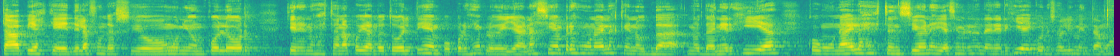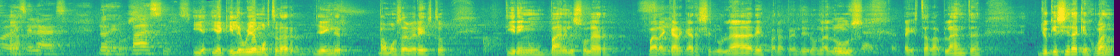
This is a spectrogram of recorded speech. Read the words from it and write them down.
Tapias, que es de la Fundación Unión Color, quienes nos están apoyando todo el tiempo. Por ejemplo, Deyana siempre es una de las que nos da, nos da energía con una de las extensiones, ella siempre nos da energía y con eso alimentamos a veces las, los espacios. Y, y aquí les voy a mostrar, Jainer, vamos a ver esto. Tienen un panel solar para Sí. cargar celulares, para prender una luz. Exacto. Ahí está la planta. Yo quisiera que Juan,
